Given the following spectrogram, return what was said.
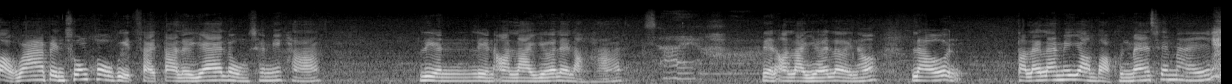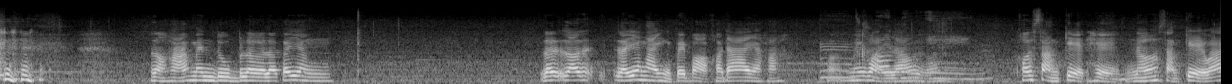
บอกว่าเป็นช่วงโควิด สายตาเลยแย่ลงใช่ไหมคะ เรียนเรียนออนไลน์เยอะเลยเหรอคะใช่ค่ะเรียนออนไลน์เยอะเลยเนาะแล้วตอนแรกๆไม่ยอมบอกคุณแม่ใช่ไหมเหรอคะมันดูเบลอแล้วก็ยัง แล้วแล้วแล้วยังไงถึงไปบอกเขาได้อะคะว่าไม่ไหวแล้วหรือว่าเขเองเขาสังเกตเห็นเนาะสังเกตว่า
